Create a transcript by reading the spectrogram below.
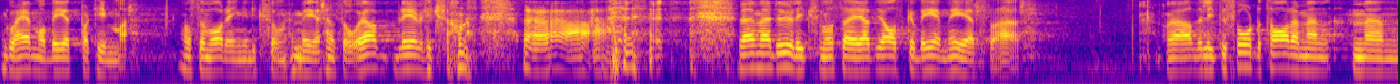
Gå hem och be ett par timmar. Och sen var det inget liksom mer än så. Och jag blev liksom, vem är du liksom att säga att jag ska be mer så här? Och jag hade lite svårt att ta det men, men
